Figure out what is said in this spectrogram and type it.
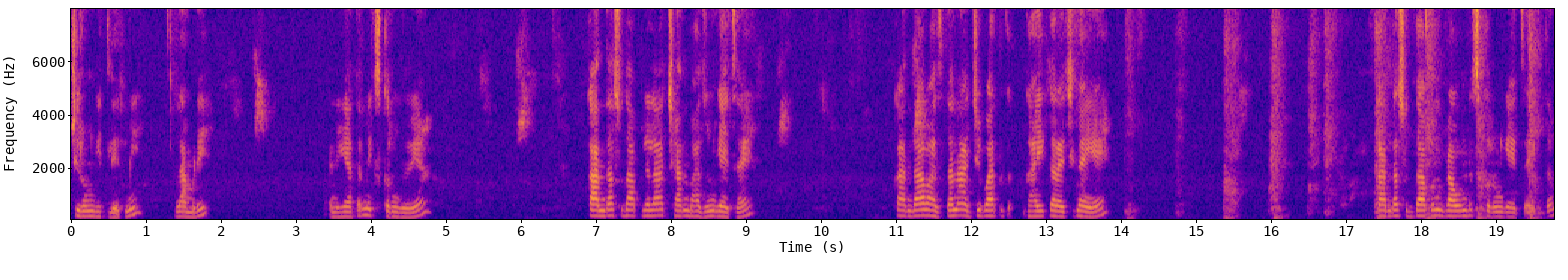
चिरून घेतले आहेत मी. लांबडे. आणि हे आता मिक्स करून घेऊया. कांदासुद्धा आपल्याला छान भाजून घ्यायचा आहे. कांदा भाजताना अजिबात घाई करायची नाही आहे. कांदा सुद्धा आपण ब्राऊनच करून घ्यायचा एकदम.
